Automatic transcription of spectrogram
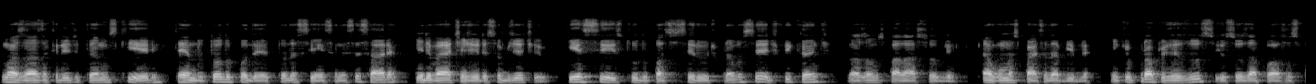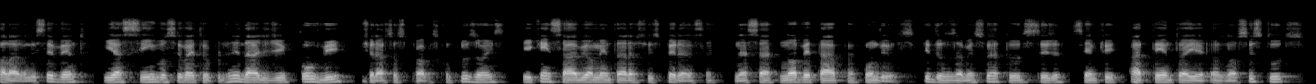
mas nós acreditamos que ele, tendo todo o poder, toda a ciência necessária, ele vai atingir esse objetivo. Que esse estudo possa ser útil para você, edificante. Nós vamos falar sobre algumas partes da Bíblia em que o próprio Jesus e os seus apóstolos falaram desse evento, e assim você vai ter a oportunidade de ouvir, tirar suas próprias conclusões e, quem sabe, aumentar a sua esperança nessa nova etapa com Deus. Que Deus nos abençoe a todos, esteja sempre atento aí aos nossos estudos.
